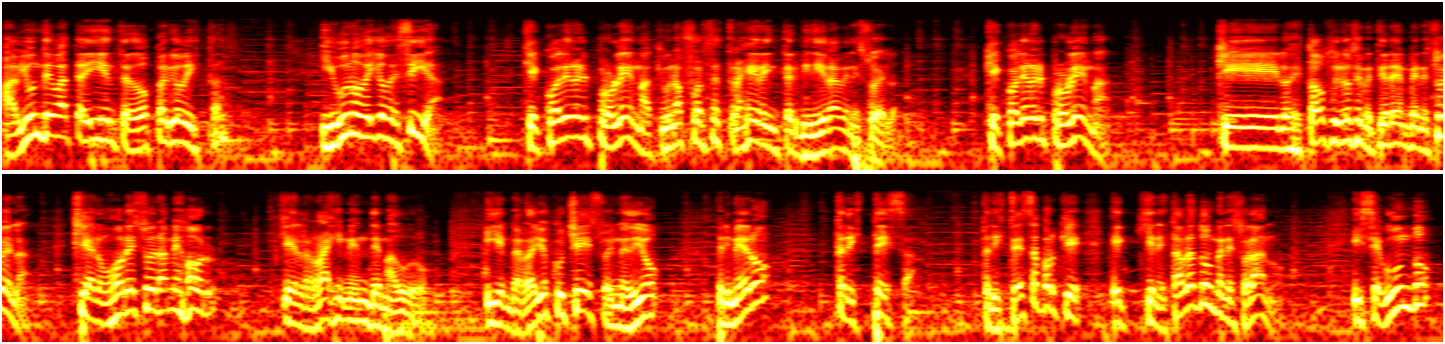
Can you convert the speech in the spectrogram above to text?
Había un debate ahí entre dos periodistas y uno de ellos decía que cuál era el problema que una fuerza extranjera interviniera en Venezuela. Que cuál era el problema que los Estados Unidos se metieran en Venezuela. Que a lo mejor eso era mejor que el régimen de Maduro. Y en verdad yo escuché eso y me dio, primero, tristeza. Tristeza porque eh, quien está hablando es un venezolano. Y segundo,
